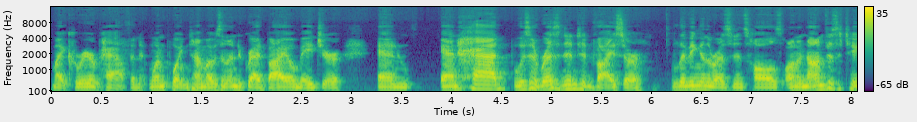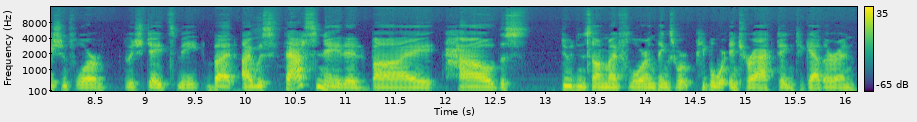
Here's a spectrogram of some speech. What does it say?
my career path. And at one point in time, I was an undergrad bio major and and had was a resident advisor living in the residence halls on a non visitation floor, which dates me. But I was fascinated by how the students on my floor and things were, people were interacting together and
